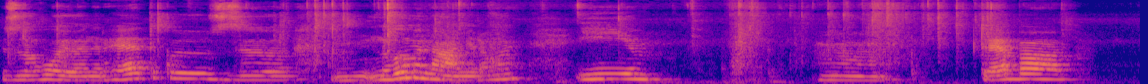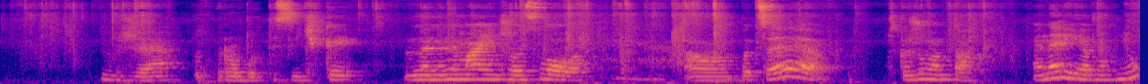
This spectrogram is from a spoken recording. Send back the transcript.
з новою енергетикою, з новими намірами. І Треба вже робити свічки. В мене немає іншого слова. Бо це, скажу вам так, енергія вогню,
